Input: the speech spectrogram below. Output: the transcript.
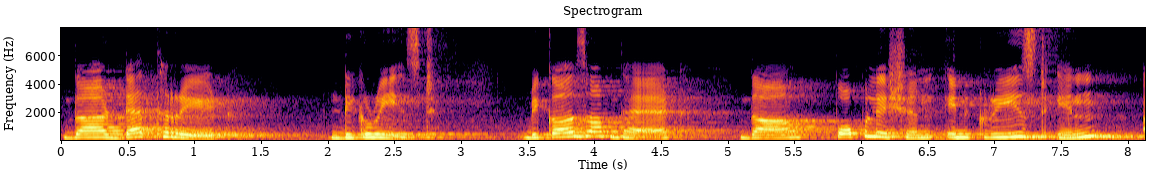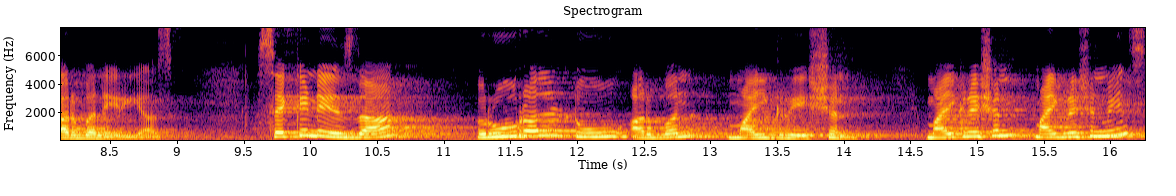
the death rate decreased. Because of that, the population increased in urban areas. Second is the rural to urban migration. Migration, migration means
